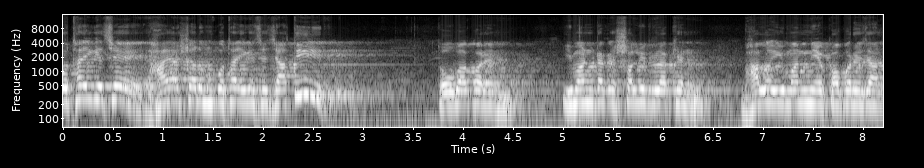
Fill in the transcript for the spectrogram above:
কোথায় গেছে? হায়া শরম কোথায় গেছে? জাতির তৌবা করেন, ইমানটাকে সলিড রাখেন, ভালো ইমান নিয়ে কবরে যান।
